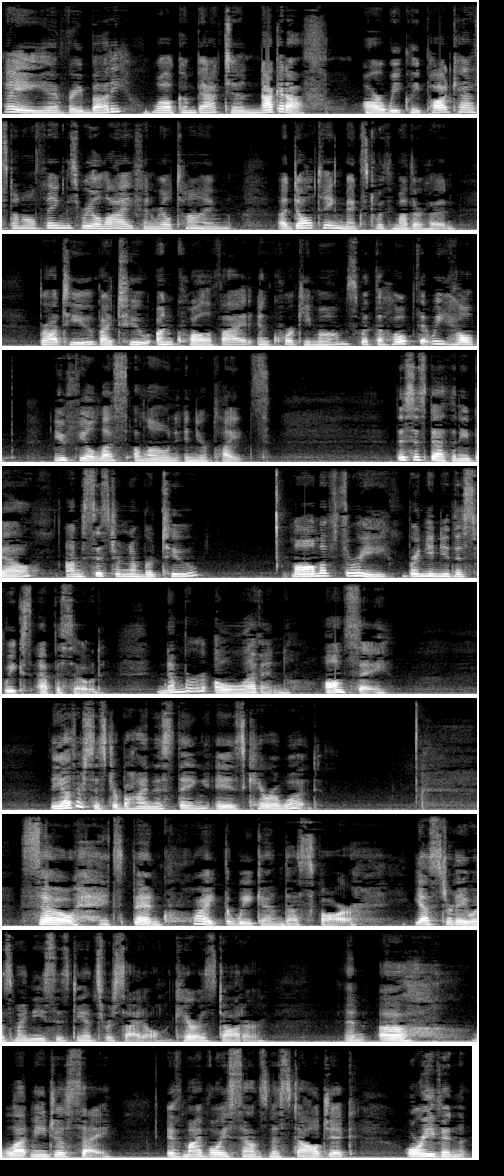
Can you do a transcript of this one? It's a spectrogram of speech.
Hey, everybody. Welcome back to Knock It Off, our weekly podcast on all things real life and real time, adulting mixed with motherhood. Brought to you by two unqualified and quirky moms with the hope that we help you feel less alone in your plights. This is Bethany Bell. I'm sister number two, mom of three, bringing you this week's episode. Number 11, Onse. The other sister behind this thing is Kara Wood. So it's been quite the weekend thus far. Yesterday was my niece's dance recital, Kara's daughter. And ugh, let me just say, if my voice sounds nostalgic or even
